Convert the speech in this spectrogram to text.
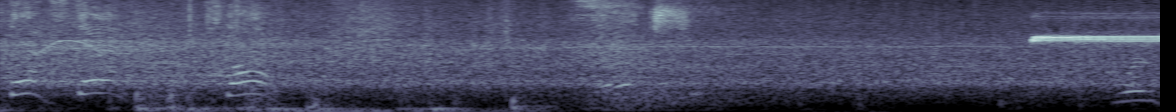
Stop, stop, stop. Ready?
